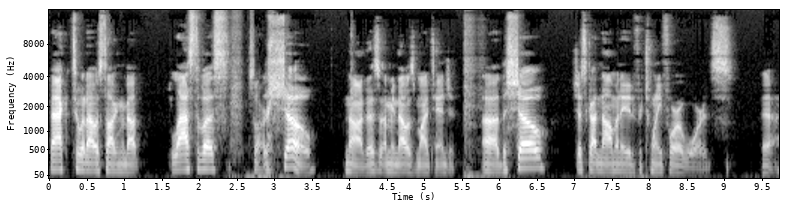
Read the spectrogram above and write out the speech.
back to what I was talking about. Last of Us, Sorry. the show. No, that's. I mean, that was my tangent. Uh, the show just got nominated for 24 awards. Yeah.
